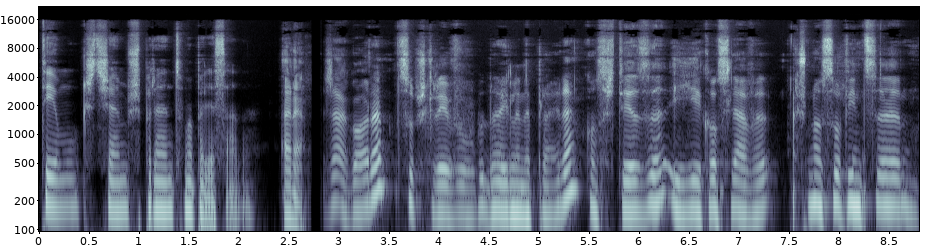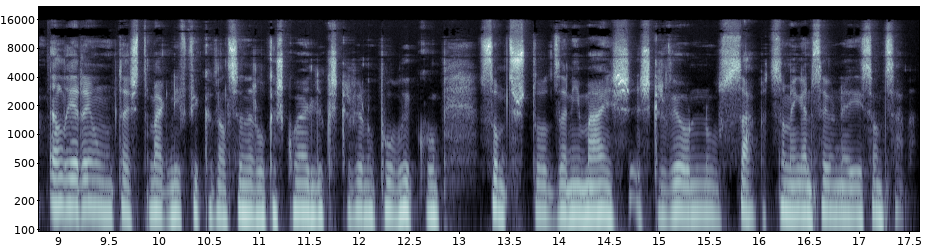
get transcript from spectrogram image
temo que estejamos perante uma palhaçada. Ana. Já agora, subscrevo o da Helena Pereira, com certeza, e aconselhava os nossos ouvintes a, a, lerem um texto magnífico de Alexandre Lucas Coelho, que escreveu no público Somos Todos Animais, escreveu no sábado, se não me engano, saiu na edição de sábado.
